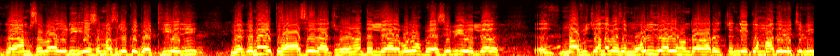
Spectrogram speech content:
ਗ੍ਰਾਮ ਸਭਾ ਜਿਹੜੀ ਇਸ ਮਸਲੇ ਤੇ ਬੈਠੀ ਹੈ ਜੀ। ਮੈਂ ਕਹਿੰਦਾ ਇਤਿਹਾਸ ਇਹ ਰਚ ਹੋ ਜਾਣਾ ਡੱਲੇਵਾਲ ਵੱਲੋਂ ਵੈਸੇ ਵੀ ਡੱਲੇਵਾਲ ਮਾਫੀ ਚਾਹੁੰਦਾ ਵੈਸੇ ਮੋਹਰੀਦਾਰੇ ਹੁੰਦਾ ਹਰ ਚੰਗੇ ਕੰਮਾਂ ਦੇ ਵਿੱਚ ਵੀ।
